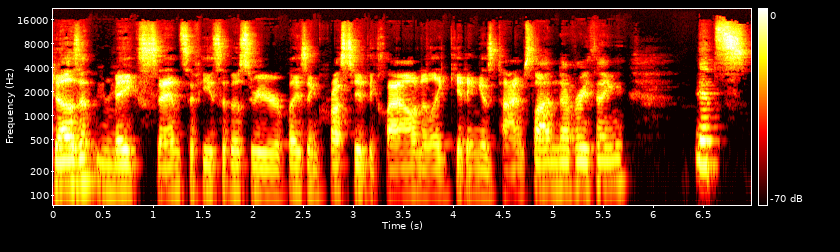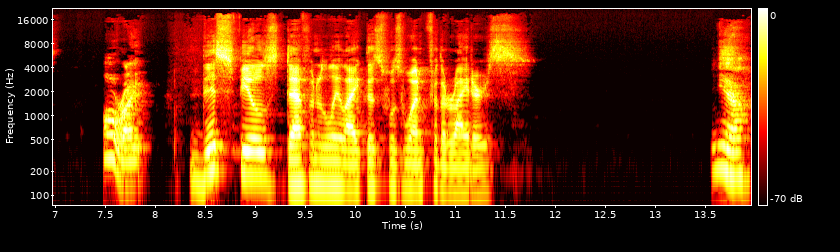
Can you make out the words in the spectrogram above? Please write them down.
doesn't make sense if he's supposed to be replacing Krusty the Clown and like getting his time slot and everything. It's all right. This feels definitely like this was one for the writers. Yeah.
